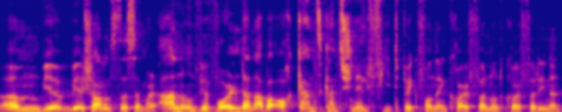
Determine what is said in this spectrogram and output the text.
Ähm, wir, wir schauen uns das einmal an und wir wollen dann aber auch ganz, ganz schnell Feedback von den Käufern und Käuferinnen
